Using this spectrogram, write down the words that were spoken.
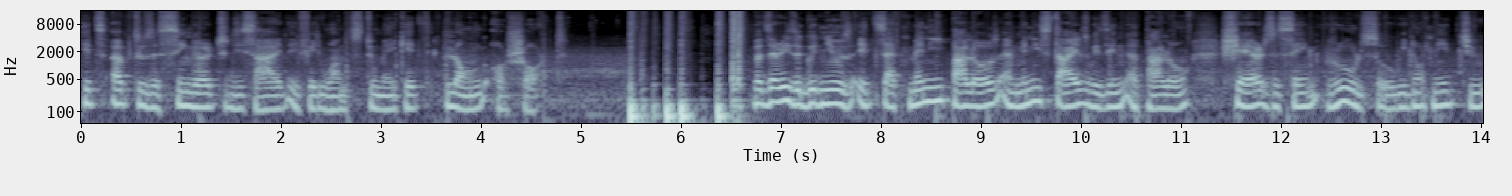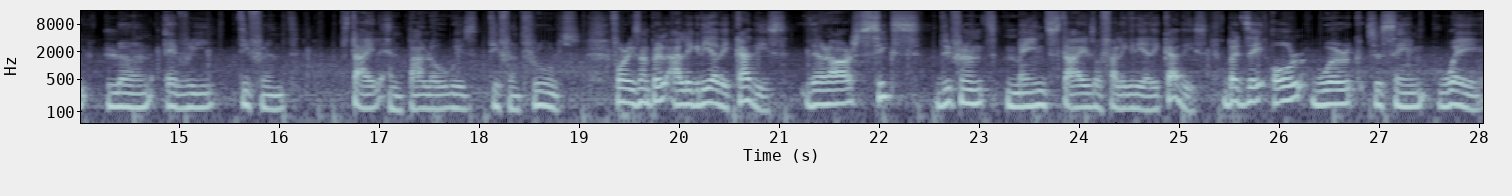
it's up to the singer to decide if it wants to make it long or short. But there is a good news, it's that many palos and many styles within a palo share the same rules, so we don't need to learn every different style and palo with different rules. For example, Alegría de Cádiz. There are six different main styles of Alegría de Cádiz, but they all work the same way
